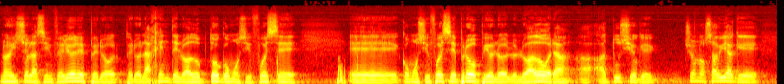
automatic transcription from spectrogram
no hizo las inferiores, pero, pero la gente lo adoptó como si fuese, eh, como si fuese propio, lo, adora. A Tucio que yo no sabía que,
